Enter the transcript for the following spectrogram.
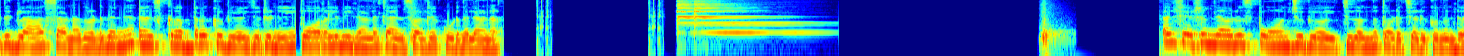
ഇത് ഗ്ലാസ് ആണ്. അതുകൊണ്ട് തന്നെ സ്ക്രബ്ബറൊക്കെ ഉപയോഗിച്ചിട്ടുണ്ടെങ്കിൽ പോറൽ വീഴാനുള്ള ചാൻസ് വളരെ കൂടുതലാണ്. അതിനുശേഷം ഞാൻ ഒരു സ്പോഞ്ച് ഉപയോഗിച്ച് ഇതൊന്ന് തുടച്ചെടുക്കുന്നുണ്ട്.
